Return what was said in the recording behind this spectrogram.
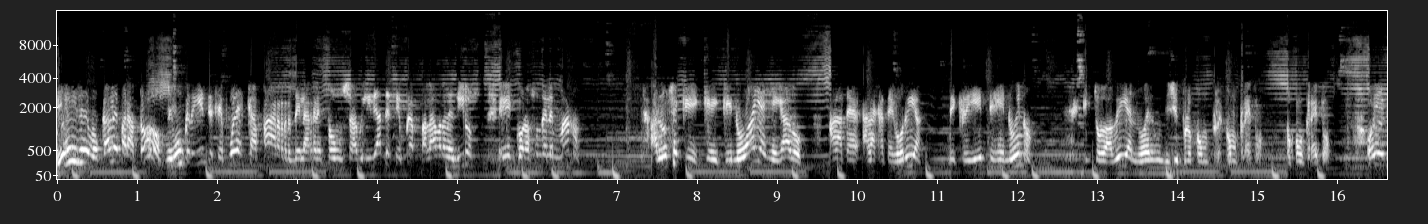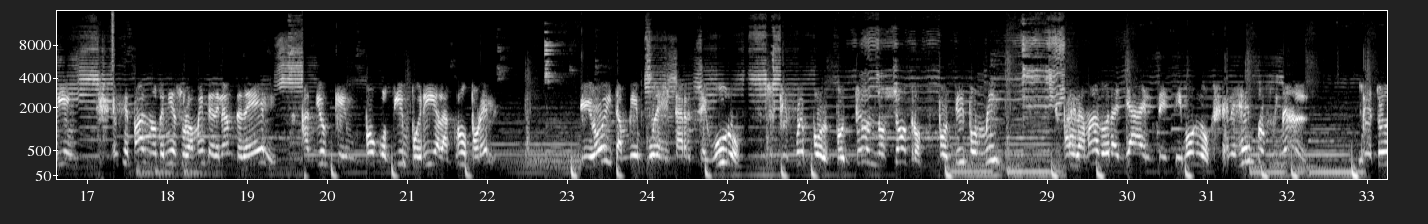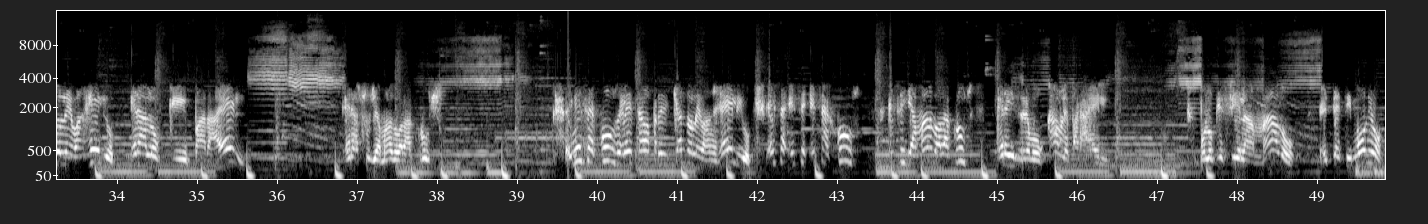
Y es irrevocable para todos. Ningún creyente se puede escapar de la responsabilidad de sembrar palabra de Dios en el corazón del hermano. A no ser que, no haya llegado a la, a la categoría de creyente genuino y todavía no eres un discípulo completo o concreto. Oye bien, ese padre no tenía solamente delante de él a Dios que en poco tiempo iría a la cruz por él. Y hoy también puedes estar seguro que fue por, por todos nosotros, por ti y por mí. Para el amado era ya el testimonio, el ejemplo final de todo el Evangelio. Era lo que para él era su llamado a la cruz. En esa cruz él estaba predicando el Evangelio. Esa, esa cruz, ese llamado a la cruz era irrevocable para él. Por lo que si el amado, el testimonio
